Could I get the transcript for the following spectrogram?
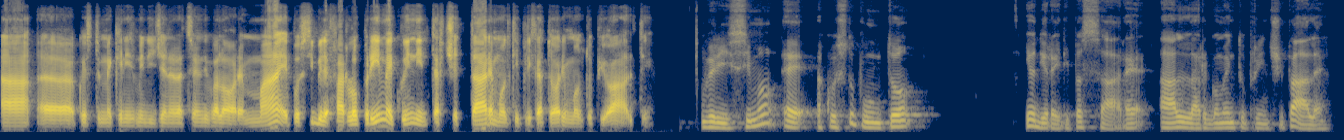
a uh, questi meccanismi di generazione di valore, ma è possibile farlo prima e quindi intercettare moltiplicatori molto più alti. Verissimo, e a questo punto io direi di passare all'argomento principale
